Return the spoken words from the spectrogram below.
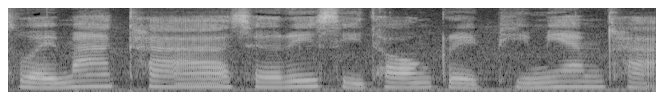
สวยมากค่ะ เชอรี่สีทองเกรดพรีเมียมค่ะ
